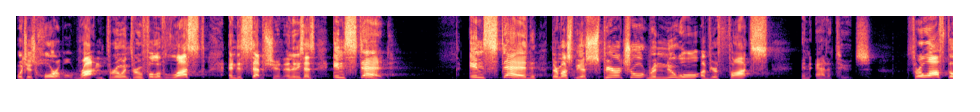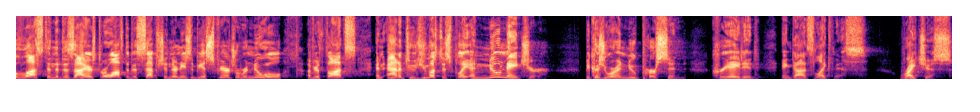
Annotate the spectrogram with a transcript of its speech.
which is horrible, rotten through and through, full of lust and deception. And then he says, instead, instead, there must be a spiritual renewal of your thoughts and attitudes. Throw off the lust and the desires, throw off the deception. There needs to be a spiritual renewal of your thoughts and attitudes. You must display a new nature because you are a new person created in God's likeness, righteous,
